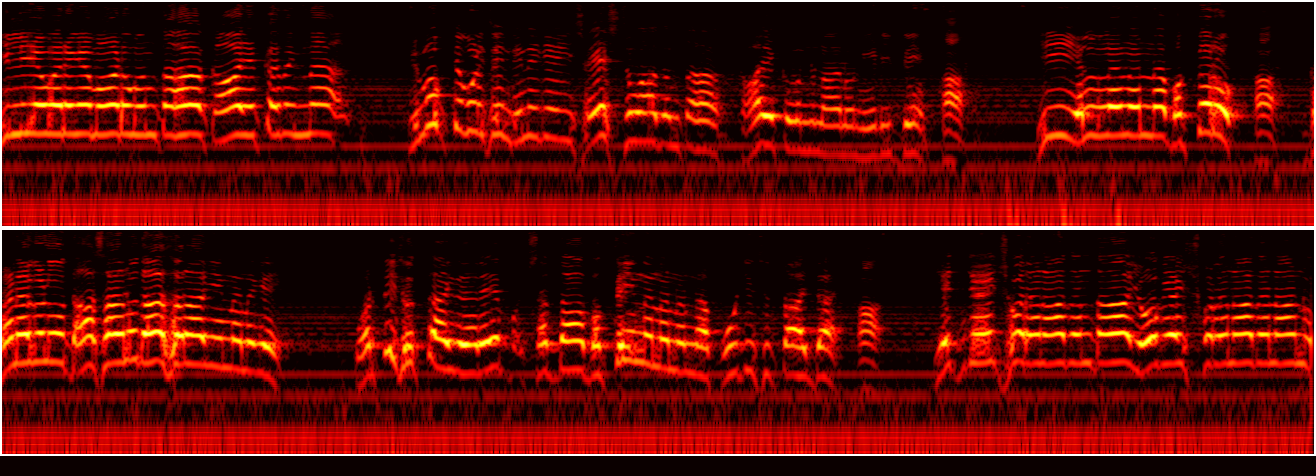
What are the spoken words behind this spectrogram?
ಇಲ್ಲಿಯವರೆಗೆ ಮಾಡುವಂತಹ ಕಾಯಕದಿಂದ ವಿಮುಕ್ತಿಗೊಳಿಸಿ ನಿನಗೆ ಈ ಶ್ರೇಷ್ಠವಾದಂತಹ ಕಾಯಕವನ್ನು ನಾನು ನೀಡಿದ್ದೇನೆ ಹಾ. ಈ ಎಲ್ಲ ನನ್ನ ಭಕ್ತರು ಗಣಗಳು ದಾಸಾನುದಾಸರಾಗಿ ನನಗೆ ವರ್ತಿಸುತ್ತಾ ಇದ್ದಾರೆ ಶ್ರದ್ಧಾ ಭಕ್ತಿಯಿಂದ ನನ್ನನ್ನು ಪೂಜಿಸುತ್ತಾ ಇದ್ದಾರೆ. ಯಜ್ಞೇಶ್ವರನಾದಂತ ಯಜ್ಞೇಶ್ವರನಾದಂತಹ ಯೋಗೇಶ್ವರನಾದ ನಾನು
